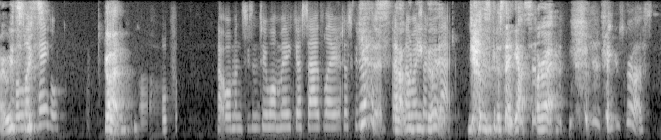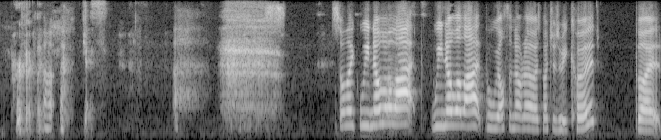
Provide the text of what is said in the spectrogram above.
Right, we- But like, hey, hope, go ahead. hopefully that woman season two won't make us sad like Jessica Jones Yes, did. That would be good. Yeah, I was gonna say yes. All right, Fingers crossed. perfectly. Uh, Yes. so like we know a lot, we know a lot, but we also don't know as much as we could. But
